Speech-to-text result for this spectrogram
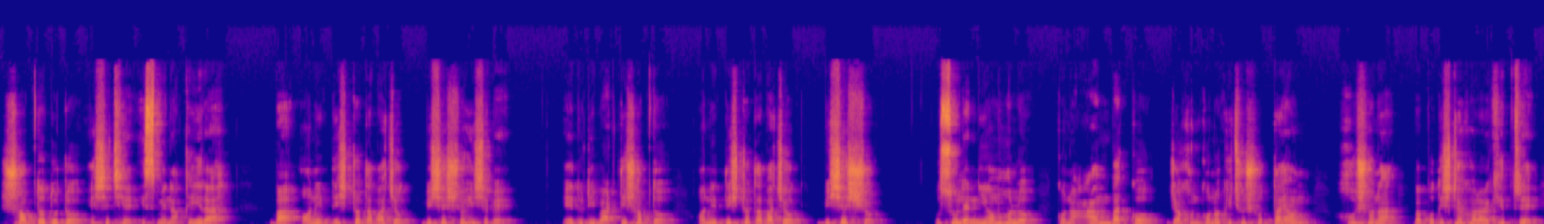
শব্দ দুটো এসেছে ইসমে নাকিরাহ বা অনির্দিষ্টতাবাচক বিশেষ্য হিসেবে। এই দুটি বাড়তি শব্দ অনির্দিষ্টতাবাচক বিশেষ্য। উসুলের নিয়ম হল, কোনো আম বাক্য যখন কোনো কিছু সত্যায়ন ঘোষণা বা প্রতিষ্ঠা করার ক্ষেত্রে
